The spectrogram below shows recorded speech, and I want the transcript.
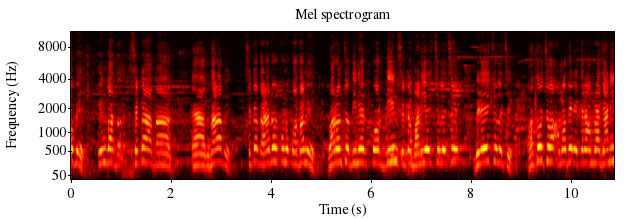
হবে কিংবা সেটা দাঁড়াবে। সেটা দাঁড়ানোর কোনো কথা নেই। বরঞ্চ দিনের পর দিন সেটা বাড়িয়েই চলেছে, বেড়েই চলেছে। অথচ আমাদের এখানে আমরা জানি,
